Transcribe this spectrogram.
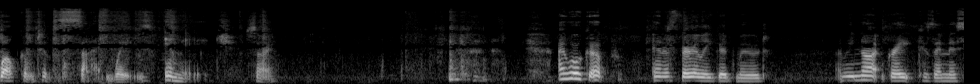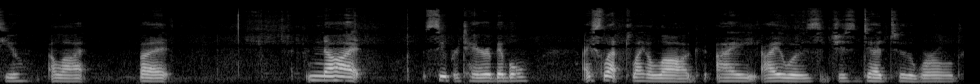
Welcome to the sideways image. Sorry. I woke up in a fairly good mood. I mean, not great because I miss you a lot, but not super terrible. I slept like a log. I I was just dead to the world,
